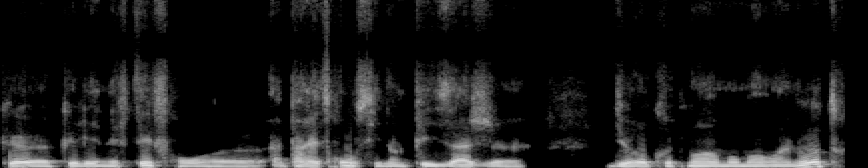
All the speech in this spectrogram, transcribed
que, que les NFT apparaîtront aussi dans le paysage du recrutement à un moment ou à un autre,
